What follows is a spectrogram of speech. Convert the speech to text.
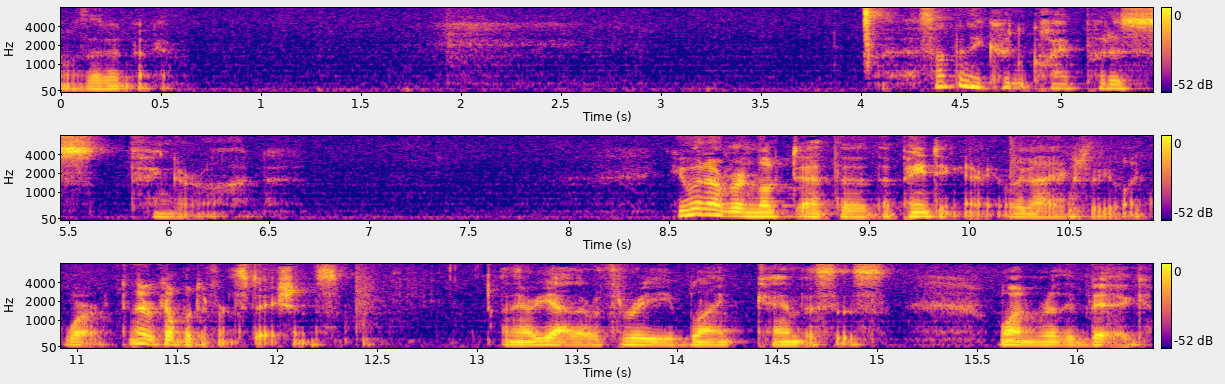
Oh, was that it? Okay. something he couldn't quite put his finger on. He went over and looked at the, the painting area where the guy actually like worked. And there were a couple of different stations. And there, yeah, there were three blank canvases, one really big,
